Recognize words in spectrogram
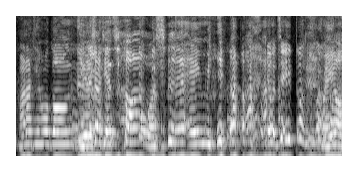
麻辣天后宫，女人向前冲。我是 Amy，有这一段吗？没有，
